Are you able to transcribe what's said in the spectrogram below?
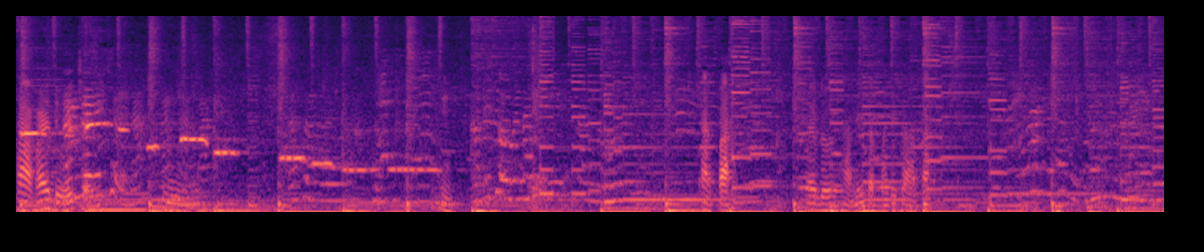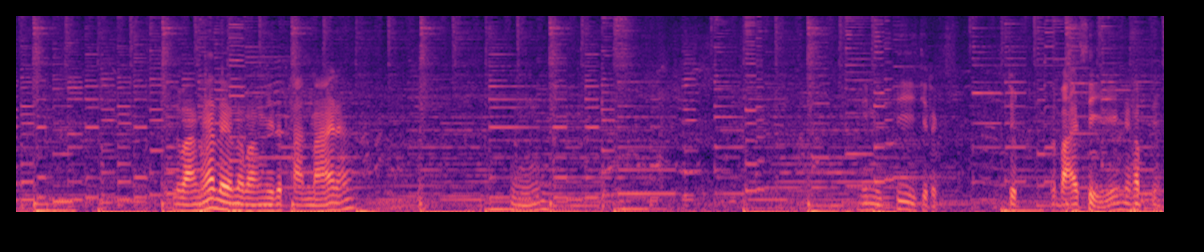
ถ้าเขาให้ดูเฉยๆ อะไปเราดูสถานที่ต่อไปดีกว่าไประวังนะเดินระวังมีสะพานไม้นะนี่มีที่จุดจุดระบายสีนะครับเนี่ย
